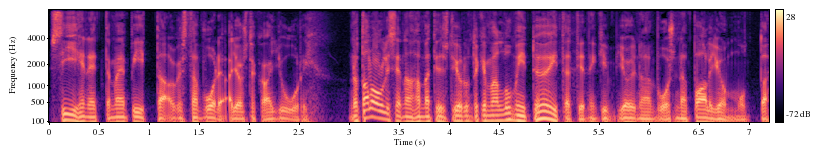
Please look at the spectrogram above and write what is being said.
siihen, että mä en piittaa oikeastaan vuoden ajoistakaan juuri. No taloudellisenahan mä tietysti joudun tekemään lumitöitä tietenkin joinain vuosina paljon, mutta,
